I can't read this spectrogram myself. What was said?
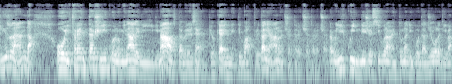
l'Irlanda o il 35 nominale di, di, Malta, per esempio, ok? Il 24 italiano, eccetera, eccetera, eccetera. Quindi il 15 è sicuramente un'aliquota agevolativa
